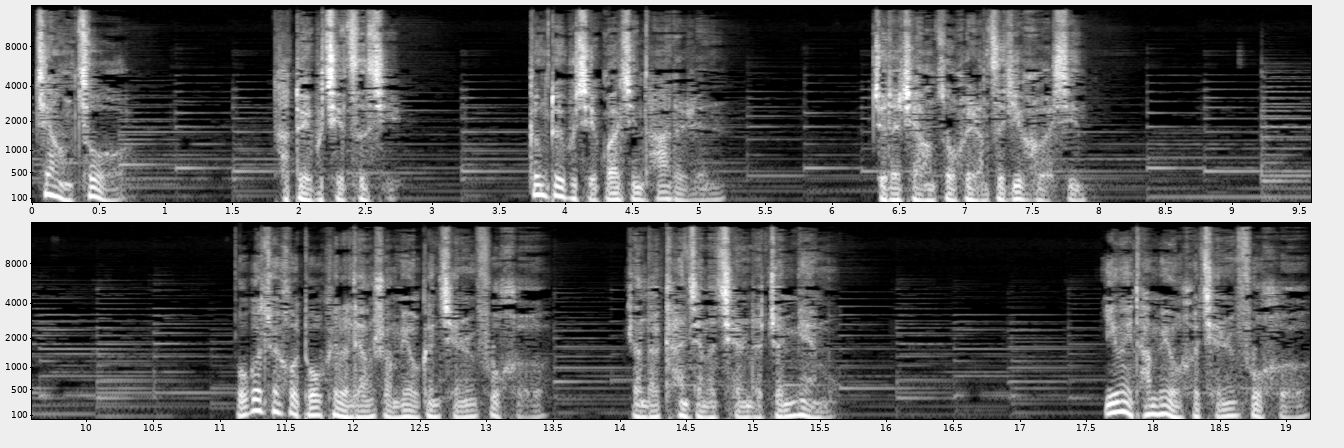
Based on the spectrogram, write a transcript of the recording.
这样做，他对不起自己，更对不起关心他的人，觉得这样做会让自己恶心。不过最后多亏了梁爽没有跟前任复合。让他看见了前任的真面目，因为他没有和前任复合，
